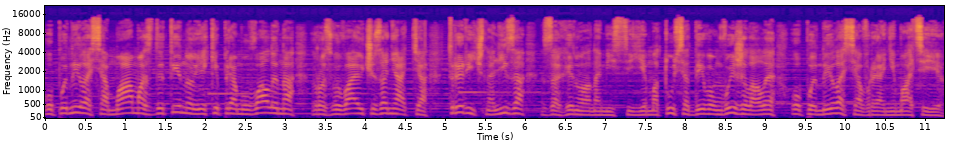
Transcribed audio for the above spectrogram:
опинилася мама з дитиною, які прямували на розвиваючі заняття. Трирічна Ліза загинула на місці. Її матуся дивом вижила, але опинилася в реанімації.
